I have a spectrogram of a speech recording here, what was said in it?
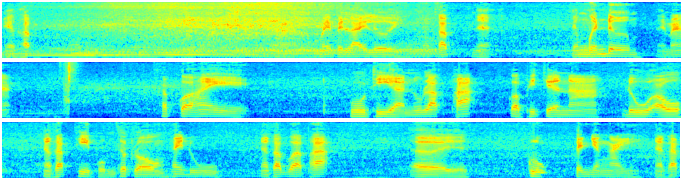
เนี่ยครับไม่เป็นไรเลยนะครับเนี่ยยังเหมือนเดิมเห็นไหม ครับก็ให้ผู้ที่อนุรักษ์พระก็พิจารณาดูเอานะครับ ที่ผมทดลองให้ดูนะครับว่าพระเออกลุเป็นยังไงนะครับ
